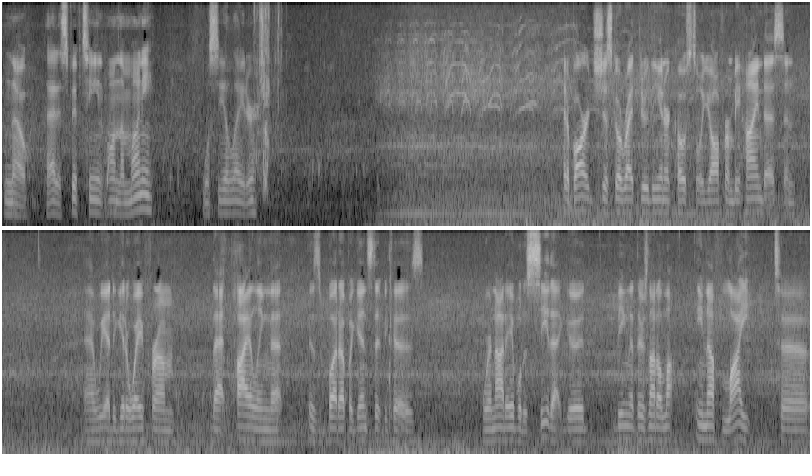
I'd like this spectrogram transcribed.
No, that is 15 on the money. We'll see you later. Had a barge just go right through the intercoastal, y'all, from behind us, and and we had to get away from that piling that is butt up against it because we're not able to see that good, being that there's not a lot enough light to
